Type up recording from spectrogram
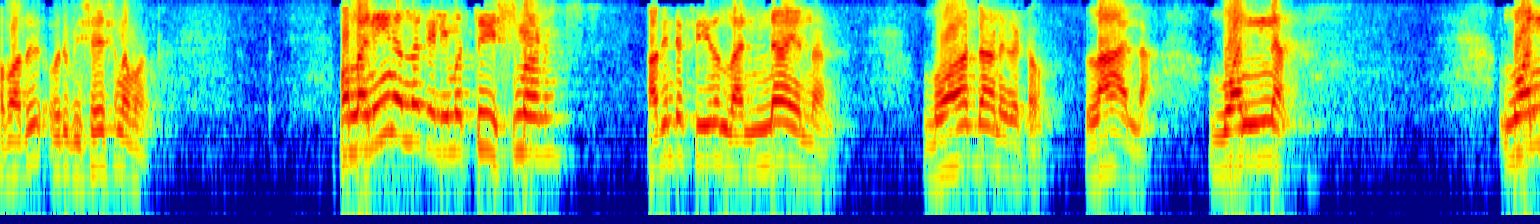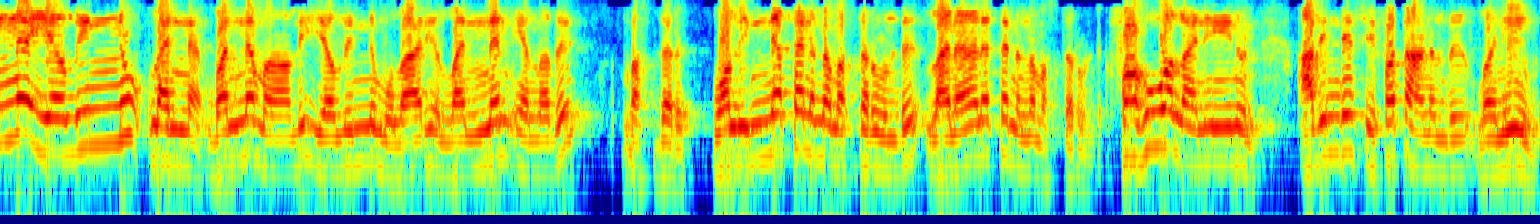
അപ്പൊ അത് ഒരു വിശേഷണമാണ്. അപ്പൊ ലനീൻ എന്ന കെലിമത്ത് ഇസ്മാണ്. അതിന്റെ ഫീൽ ലന്ന എന്നാണ്. ലോഡാണ് കേട്ടോ. ല അല്ല. വന്ന ലൊന്ന യലിന്നു ലന്ന വന്ന മാലി യലിന്നു മുലാരി ലന്നൻ എന്നത് മസ്ദർ. വലിന്നത്തൻ എന്ന മസ്തറുണ്ട് ലനാനത്തൻ എന്ന മസ്തറുണ്ട് ഫഹുവ ലനീനുൻ അതിന്റെ സിഫത്താണെന്ത്? ലനീൻ.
